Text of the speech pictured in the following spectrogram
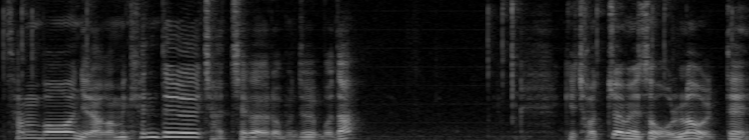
3번이라고 하면 캔들 자체가 여러분들 뭐다? 이렇게 저점에서 올라올 때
